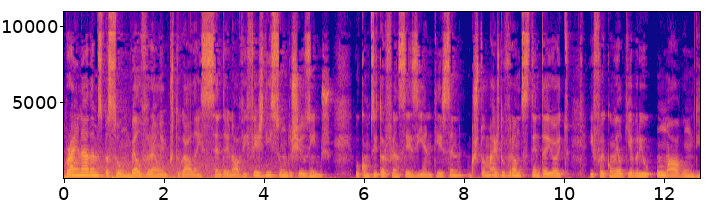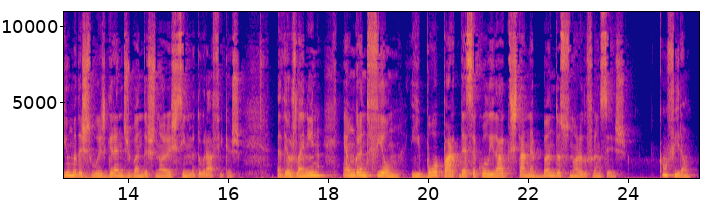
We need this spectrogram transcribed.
Brian Adams passou um belo verão em Portugal em 69 e fez disso um dos seus hinos. O compositor francês Ian Tiersen gostou mais do verão de 78 e foi com ele que abriu um álbum de uma das suas grandes bandas sonoras cinematográficas. Adeus Lenin é um grande filme e boa parte dessa qualidade está na banda sonora do francês. Confiram.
